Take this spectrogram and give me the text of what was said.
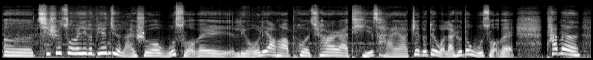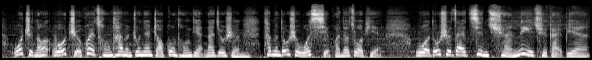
呃，其实作为一个编剧来说，无所谓流量啊、破圈啊、题材啊，这个对我来说都无所谓。他们，我只能，我只会从他们中间找共同点，那就是他们都是我喜欢的作品，我都是在尽全力去改编。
